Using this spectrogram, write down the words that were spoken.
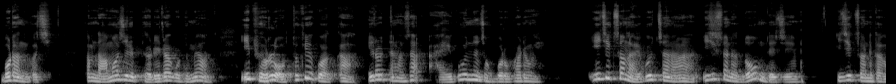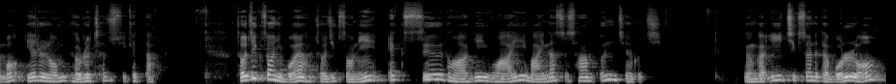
뭐라는 거지? 그럼 나머지를 별이라고 두면 이 별을 어떻게 구할까? 이럴 때 항상 알고 있는 정보를 활용해. 이 직선 알고 있잖아. 이 직선에다 넣으면 되지. 이 직선에다가 뭐 얘를 넣으면 별을 찾을 수 있겠다. 저 직선이 뭐야? 저 직선이 x 더하기 y 마이너스 3은 제로지. 그러니까 이 직선에다 뭘 넣어?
